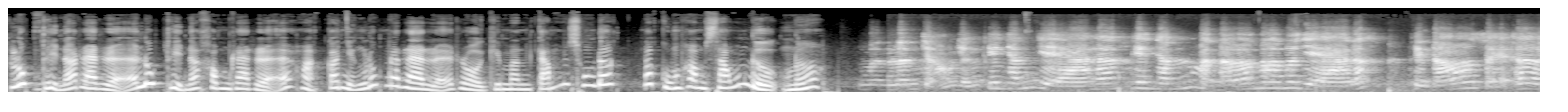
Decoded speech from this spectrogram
lúc thì nó ra rễ, lúc thì nó không ra rễ, hoặc có những lúc nó ra rễ rồi kim anh cắm xuống đất, nó cũng không sống được nữa. Mình nên chọn những cái nhánh già ha, cái nhánh mà nó nó nó già đó, thì nó sẽ ờ,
